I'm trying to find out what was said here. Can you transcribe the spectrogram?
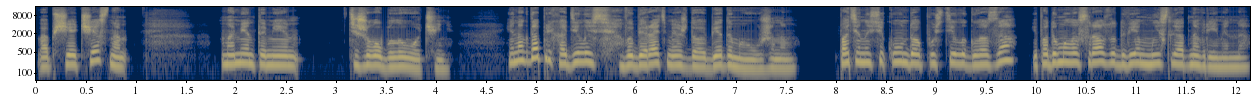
Вообще, честно, моментами тяжело было очень. Иногда приходилось выбирать между обедом и ужином. Пати на секунду опустила глаза и подумала сразу две мысли одновременно.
